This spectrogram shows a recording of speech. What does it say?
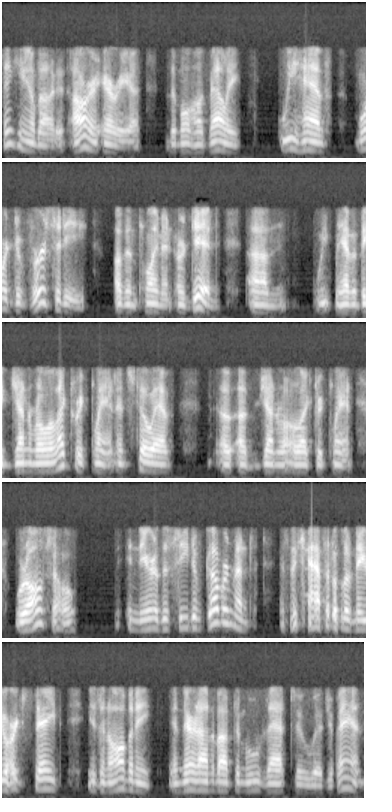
thinking about it. Our area, the Mohawk Valley, we have more diversity of employment, or did. Um, we, we have a big General Electric plant and still have a, a General Electric plant. We're also near the seat of government. The capital of New York State is in Albany, and they're not about to move that to uh, Japan.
